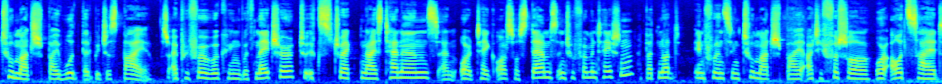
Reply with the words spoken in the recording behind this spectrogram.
too much by wood that we just buy. So I prefer working with nature to extract nice tannins and or take also stems into fermentation, but not influencing too much by artificial or outside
